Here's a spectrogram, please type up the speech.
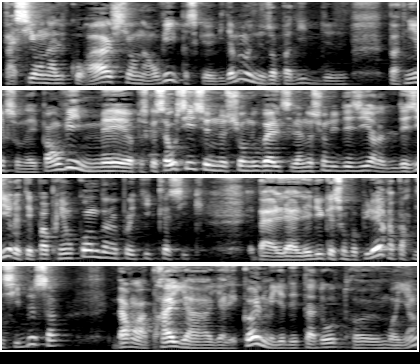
Enfin, si on a le courage, si on a envie, parce qu'évidemment, ils ne nous ont pas dit de pas venir si on n'avait pas envie, mais euh, parce que ça aussi, c'est une notion nouvelle, c'est la notion du désir. Le désir n'était pas pris en compte dans la politique classique. Eh ben, l'éducation populaire participe de ça. Ben, après, il y a, l'école, mais il y a des tas d'autres euh, moyens.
